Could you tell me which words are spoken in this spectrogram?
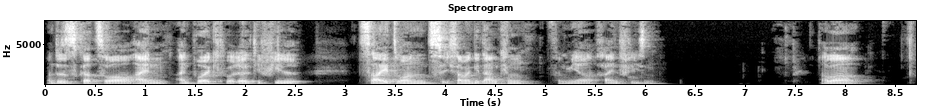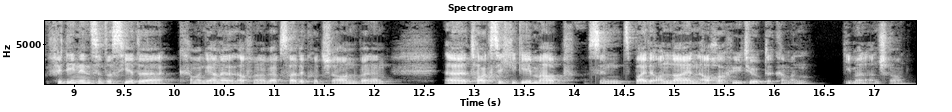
Und das ist gerade so ein, ein Projekt, wo relativ viel Zeit und ich sage mal Gedanken von mir reinfließen. Aber für den, den es interessiert, kann man gerne auf meiner Webseite kurz schauen. Bei den äh, Talks, die ich gegeben habe, sind beide online, auch auf YouTube, da kann man die mal anschauen.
